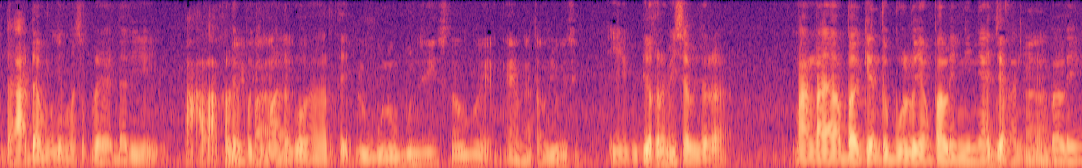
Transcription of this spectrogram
ada ada mungkin masuk dari, dari pala kali Dari apa gimana gue nggak ngerti. Ubun-ubun sih setahu gue ya. eh nggak tahu juga sih. Iya dia kan bisa misalnya mana bagian tubuh lu yang paling ini aja kan Heeh. yang paling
